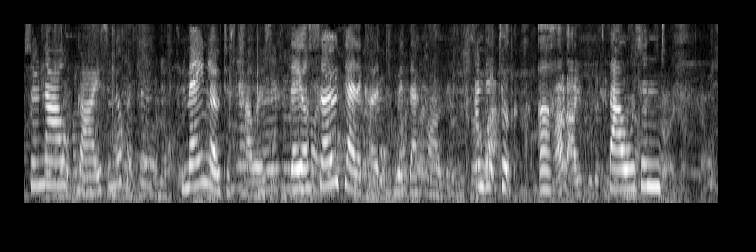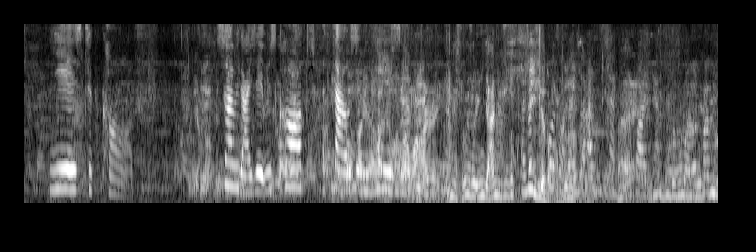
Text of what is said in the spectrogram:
So now, guys, look at the main lotus towers. They are so delicate with their carving. And it took a thousand years to carve. Sorry guys, it was carved a thousand years ago. 人家所以说人研究就是这些东西。So the particular interest,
